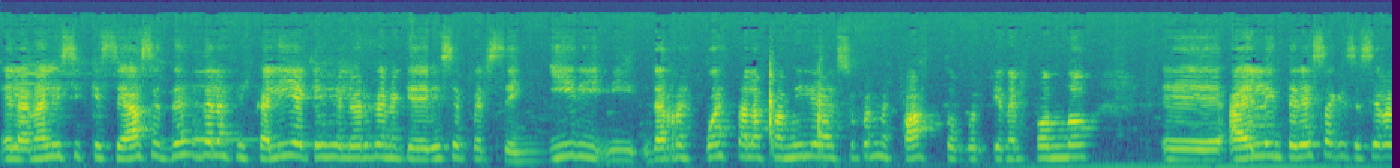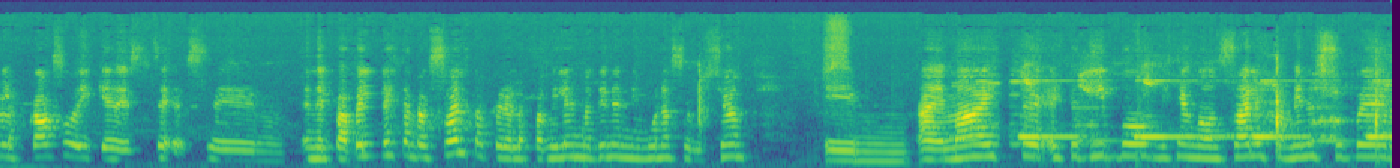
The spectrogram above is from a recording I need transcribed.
el análisis que se hace desde la Fiscalía, que es el órgano que debiese perseguir y, dar respuesta a las familias, es súper nefasto, porque en el fondo eh, a él le interesa que se cierren los casos y que en el papel estén resueltos, pero las familias no tienen ninguna solución. además, este, este tipo, Cristian González, también es súper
